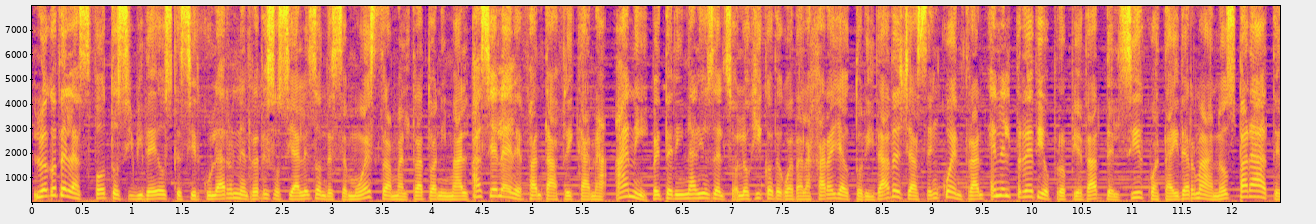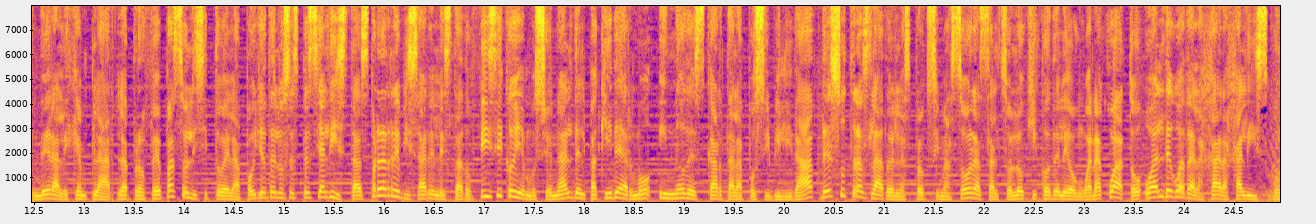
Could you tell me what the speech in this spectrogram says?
Luego de las fotos y videos que circularon en redes sociales donde se muestra maltrato animal hacia la elefanta africana Annie, veterinarios del Zoológico de Guadalajara y autoridades ya se encuentran en el predio propiedad del Circo Atay de Hermanos para atender al ejemplar. La Profepa solicitó el apoyo de los especialistas para revisar el estado físico y emocional del paquidermo y no descarta la posibilidad de su traslado en las próximas horas al Zoológico de León, Guanajuato o al de Guadalajara, Jalisco.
